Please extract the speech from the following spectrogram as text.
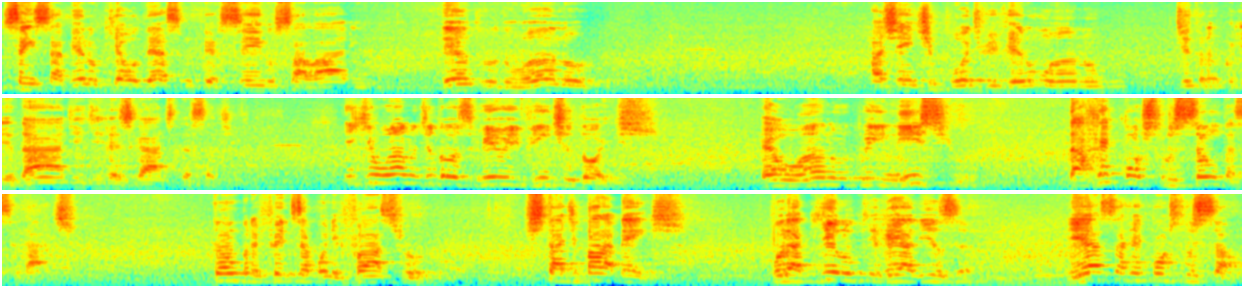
sem saber o que é o 13 terceiro salário dentro do ano a gente pôde viver um ano de tranquilidade e de resgate dessa dívida. E que o ano de 2022 é o ano do início da reconstrução da cidade. Então, o prefeito Zé Bonifácio está de parabéns por aquilo que realiza. E essa reconstrução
